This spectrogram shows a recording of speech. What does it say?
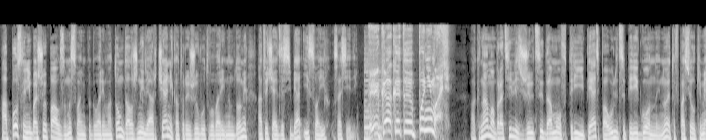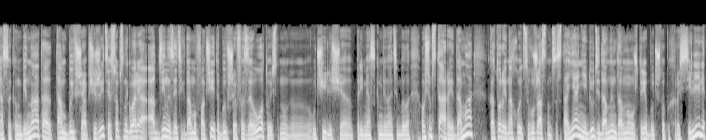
А после небольшой паузы мы с вами поговорим о том, должны ли арчане, которые живут в аварийном доме, отвечать за себя и своих соседей. И как это понимать? А к нам обратились жильцы домов 3 и 5 по улице Перегонной. Ну, это в поселке мясокомбината, там бывшее общежитие. Собственно говоря, один из этих домов вообще это бывшее ФЗО, то есть, ну, э, училище при мясокомбинате было. В общем, старые дома, которые находятся в ужасном состоянии. Люди давным-давно уже требуют, чтобы их расселили.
